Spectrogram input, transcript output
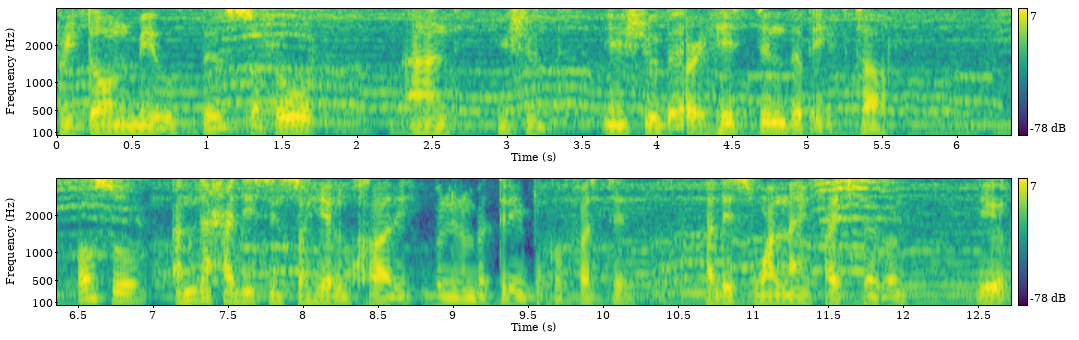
pre-dawn meal, the suhoor, and you should you should hasten the iftar. Also, another hadith in Sahih al-Bukhari, volume number 3, book of fasting, hadith 1957. You,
